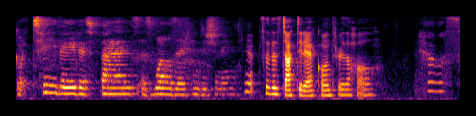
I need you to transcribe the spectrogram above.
Got TV, there's fans as well as air conditioning. Yeah, so there's ducted aircon through the whole house.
